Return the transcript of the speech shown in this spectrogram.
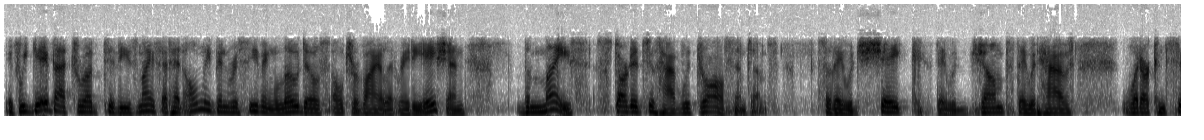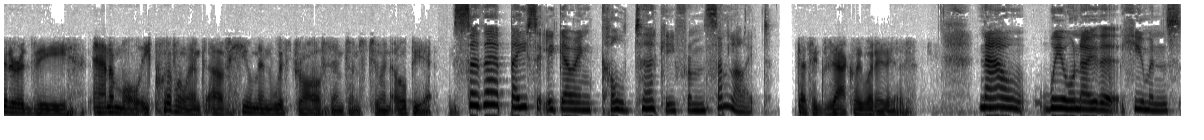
if we gave that drug to these mice that had only been receiving low dose ultraviolet radiation, the mice started to have withdrawal symptoms. So they would shake, they would jump, they would have what are considered the animal equivalent of human withdrawal symptoms to an opiate. So they're basically going cold turkey from sunlight. That's exactly what it is. Now, we all know that humans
